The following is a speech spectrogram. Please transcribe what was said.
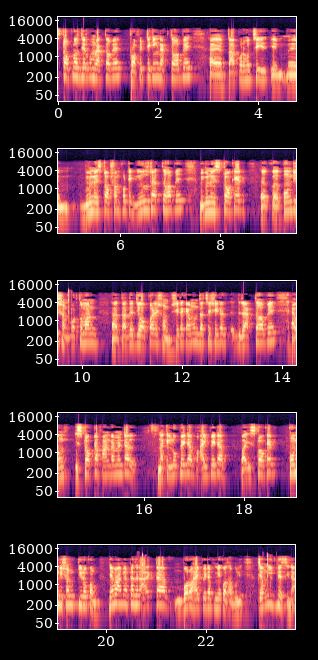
স্টপ লস যেরকম রাখতে হবে প্রফিট টেকিং রাখতে হবে তারপর হচ্ছে বিভিন্ন স্টক সম্পর্কে নিউজ রাখতে হবে, বিভিন্ন স্টকের কন্ডিশন বর্তমান তাদের যে অপারেশন সেটা কেমন যাচ্ছে সেটা রাখতে হবে এবং স্টকটা ফান্ডামেন্টাল নাকি low paid up high paid up বা স্টকের কন্ডিশন কীরকম? যেমন আমি আপনাদের আরেকটা বড় হাই পেড আপ নিয়ে কথা বলি, যেমন ইবনে সিনা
